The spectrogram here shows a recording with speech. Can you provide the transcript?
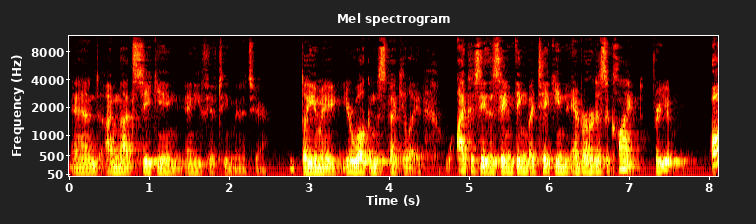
and I'm not seeking any 15 minutes here. Though you may, you're welcome to speculate. I could say the same thing by taking Amber Heard as a client for you. A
